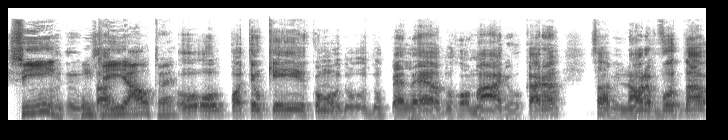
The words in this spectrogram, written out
Sim, com Sabe? QI alto, é. Ou, ou pode ter um QI como o do, do Pelé, do Romário. O cara, sabe, na hora vou dar,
